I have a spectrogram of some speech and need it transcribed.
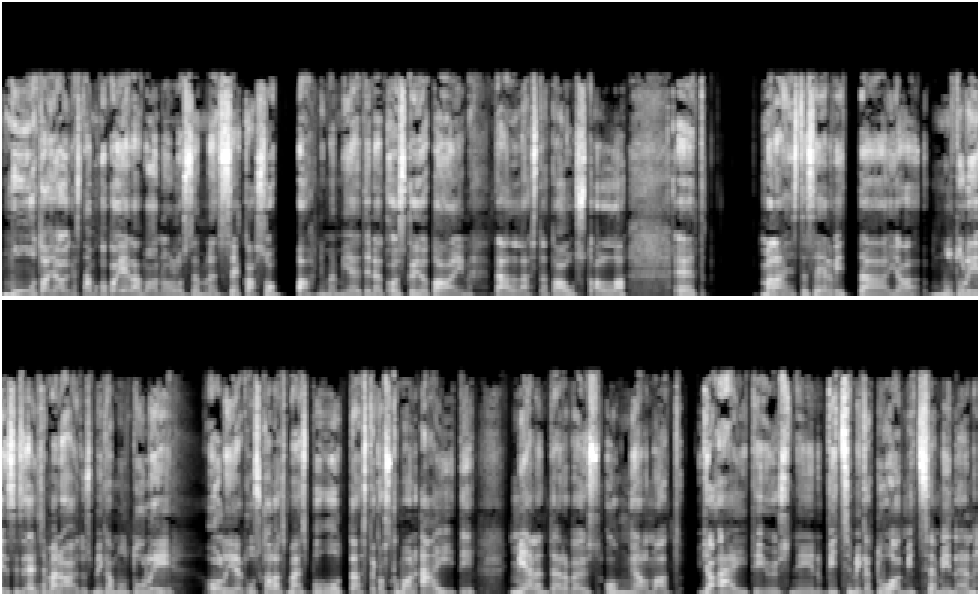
muuta. Ja oikeastaan mun koko elämä on ollut semmoinen sekasoppa, niin mä mietin, että olisiko jotain tällaista taustalla. Että mä lähdin sitä selvittää ja mulla tuli, siis ensimmäinen ajatus, mikä mulla tuli, oli, että uskallanko mä edes puhua tästä, koska mä oon äiti. Mielenterveysongelmat ja äitiys, niin vitsi mikä tuomitseminen.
